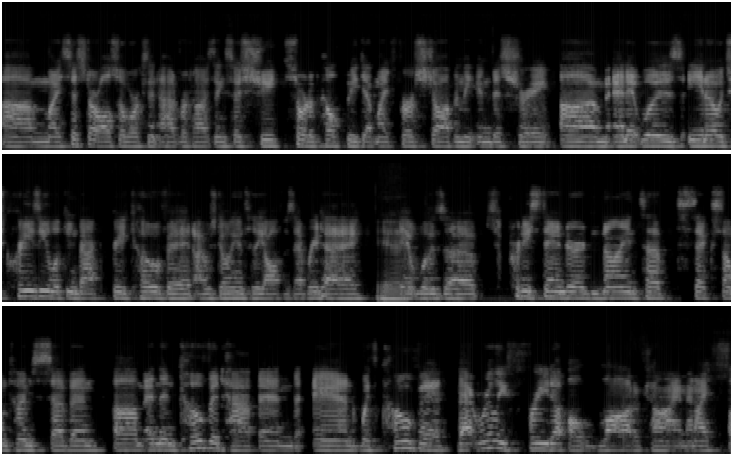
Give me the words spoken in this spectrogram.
um, my sister also works in advertising so she sort of helped me get my first job in the industry. Um, and it was you know it's crazy looking back pre-covid. I was going into the office every day. Yeah. it was a pretty standard nine to six sometimes seven. Um, and then covid happened and with covid that really freed up a lot of time. And i thought,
